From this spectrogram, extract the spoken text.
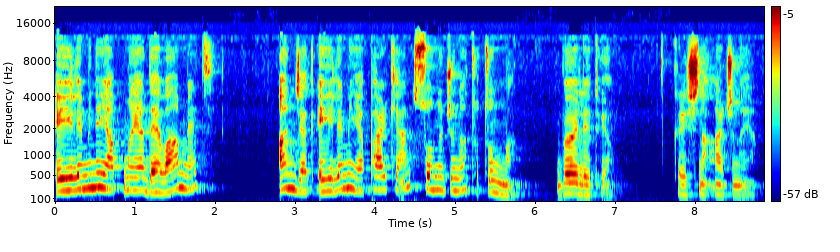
Eylemini yapmaya devam et. Ancak eylemi yaparken sonucuna tutunma. Böyle diyor Krishna Arjuna'ya.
